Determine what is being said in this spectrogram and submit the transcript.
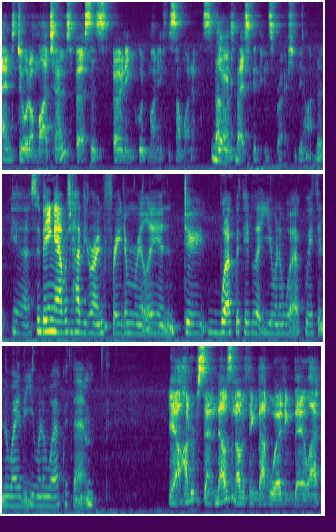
and do it on my terms versus earning good money for someone else. That Yeah. was basically the inspiration behind it. Yeah, so being able to have your own freedom really and do work with people that you want to work with in the way that you want to work with them. Yeah, hundred percent. And that was another thing. That wording there, like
